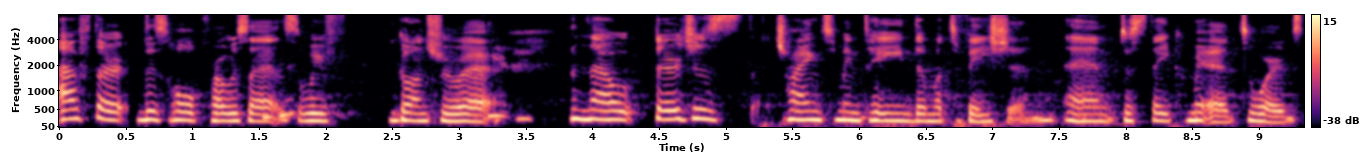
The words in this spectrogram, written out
after this whole process we've gone through it now they're just trying to maintain the motivation and to stay committed towards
